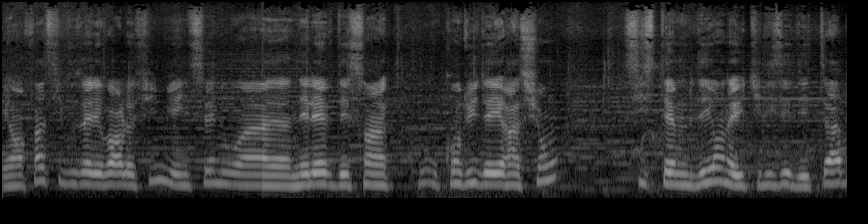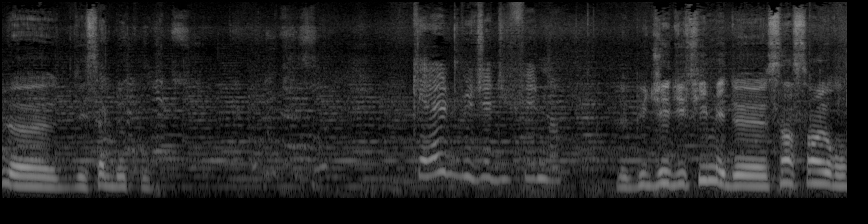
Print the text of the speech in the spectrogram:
Et enfin, si vous allez voir le film, il y a une scène où un élève descend un co- conduit d'aération Système D, on a utilisé des tables euh, des salles de cours. Quel est le budget du film? Le budget du film est de 500 euros.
